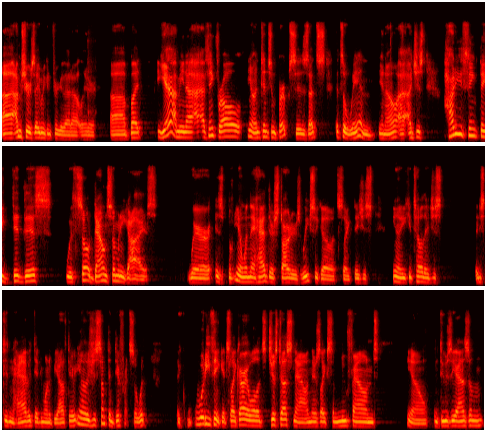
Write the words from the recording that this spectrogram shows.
I'm sure Saban can figure that out later. Uh, but yeah, I mean, I, I, think for all you know intention purposes, that's it's a win. You know, I, I just how do you think they did this with so down so many guys? Where is you know when they had their starters weeks ago, it's like they just you know you could tell they just they just didn't have it. They didn't want to be out there. You know, it's just something different. So what like what do you think? It's like all right well it's just us now and there's like some newfound you know enthusiasm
